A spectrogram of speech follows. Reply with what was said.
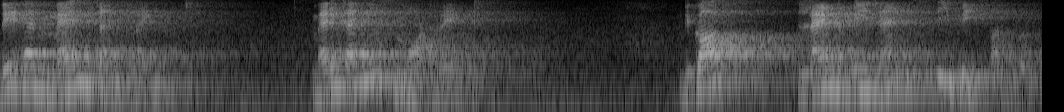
they have maritime climate. Maritime means moderate. Because land breeze and sea breeze are blowing.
